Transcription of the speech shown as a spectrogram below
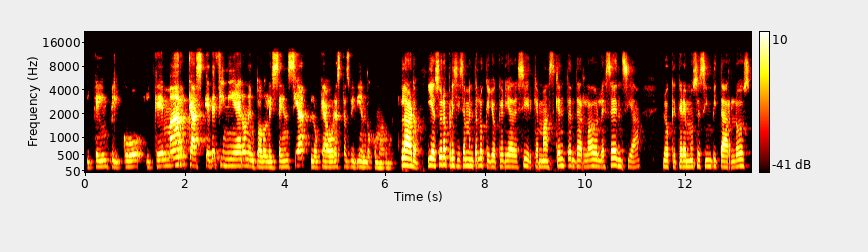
¿Y qué implicó y qué marcas, qué definieron en tu adolescencia lo que ahora estás viviendo como adulto? Claro, y eso era precisamente lo que yo quería decir, que más que entender la adolescencia, lo que queremos es invitarlos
